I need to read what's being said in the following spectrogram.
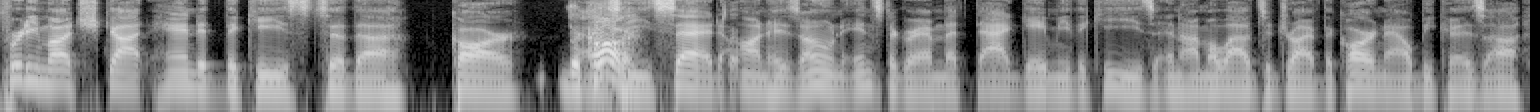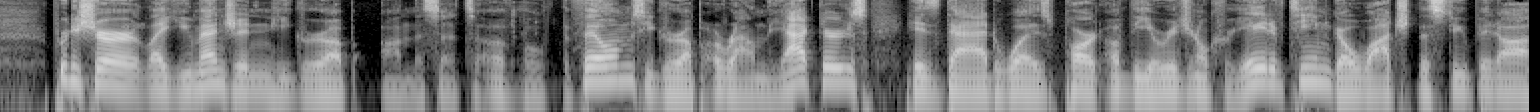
pretty much got handed the keys to the car. The as he said on his own Instagram that dad gave me the keys and I'm allowed to drive the car now because uh pretty sure like you mentioned he grew up on the sets of both the films. He grew up around the actors. His dad was part of the original creative team. Go watch the stupid uh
